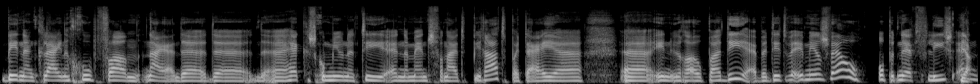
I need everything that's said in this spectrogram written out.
binnen een kleine groep van nou ja, de, de, de hackers community en de mensen vanuit de Piratenpartij uh, in Europa. Die hebben dit inmiddels wel op het netvlies. En ja.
